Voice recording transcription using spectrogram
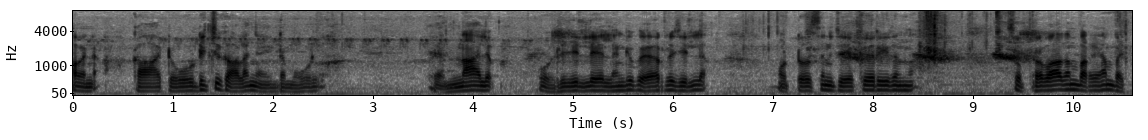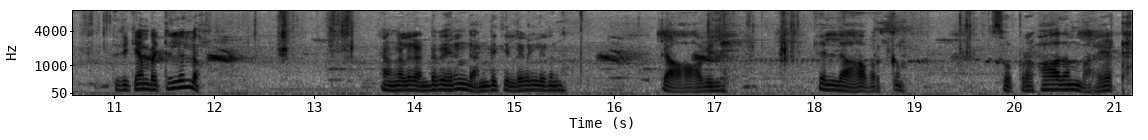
അവന് കാറ്റ് ഓടിച്ച് കളഞ്ഞ അതിന്റെ മുകളിൽ എന്നാലും ഒരു ജില്ലയല്ലെങ്കിൽ വേറൊരു ജില്ല. മൊട്ടൂസിന് ചേക്കേറിയിരുന്ന സുപ്രഭാതം പറയാൻ പറ്റിരിക്കാൻ പറ്റില്ലല്ലോ. ഞങ്ങൾ രണ്ടുപേരും രണ്ട് ജില്ലകളിലിരുന്ന് രാവിലെ എല്ലാവർക്കും സുപ്രഭാതം പറയട്ടെ.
